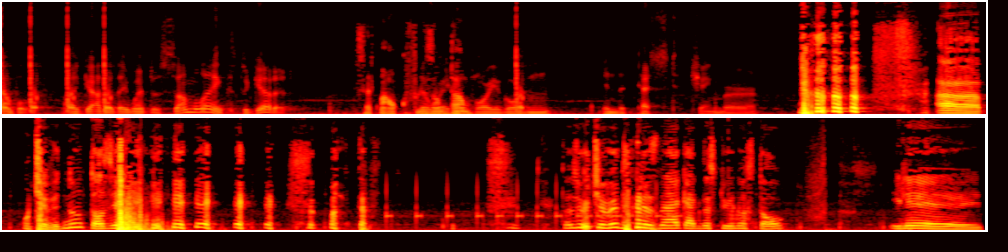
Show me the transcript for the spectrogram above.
sample. I gather they went to some lengths to get it. След малко влизам там. for you, Gordon. In the test chamber. а, очевидно този... Този очевидно не знае как да стои на стол. Или е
